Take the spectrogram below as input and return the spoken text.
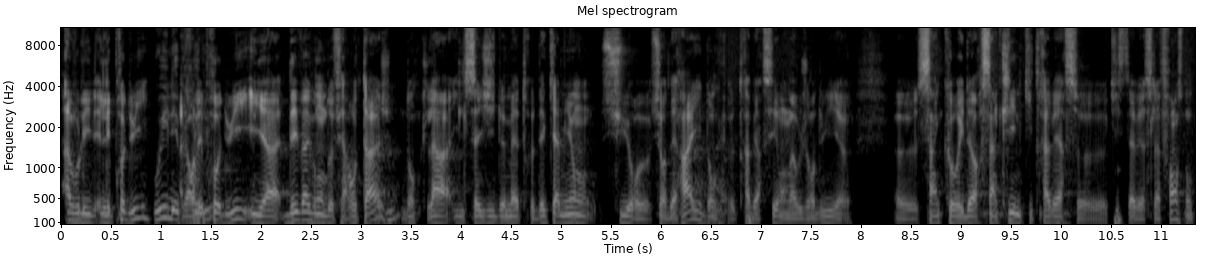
Ah, vous les, produits? Oui, les Alors les produits, il y a des wagons de ferroutage. Mhm. Donc là, il s'agit de mettre des camions sur, sur des rails. Donc traverser, on a aujourd'hui cinq corridors, cinq lignes qui traversent, qui traversent la France. Donc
